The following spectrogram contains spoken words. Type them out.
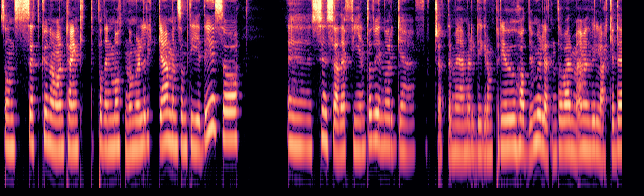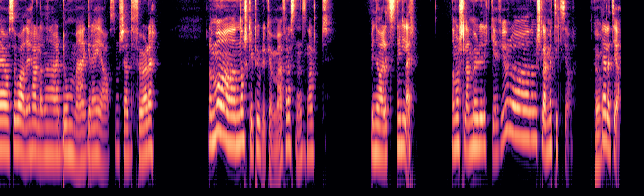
Sånn sett kunne man tenkt på den måten om Ulrikke, men samtidig så eh, syns jeg det er fint at vi i Norge fortsetter med Melodi Grand Prix. Hun hadde jo muligheten til å være med, men ville ikke det. Og så var det jo hele den her dumme greia som skjedde før det. Nå må norske publikummet forresten snart begynne å være litt snillere. De var slemme med Ulrikke i fjor, og de var slemme med Tix i år. Ja. Hele tida.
